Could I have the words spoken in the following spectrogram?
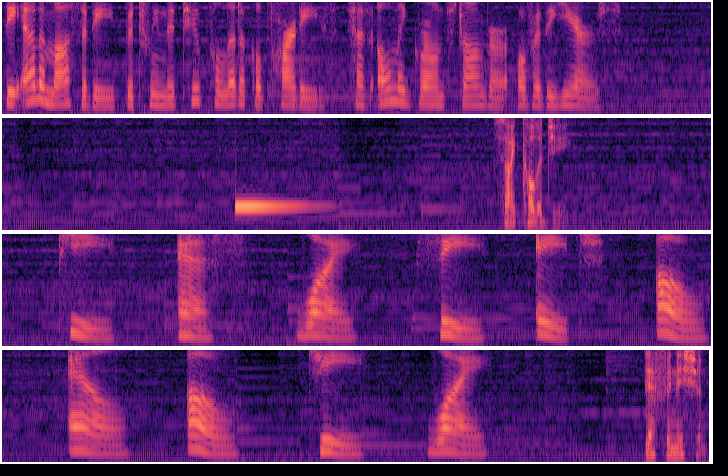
The animosity between the two political parties has only grown stronger over the years. Psychology P S Y C H O L O G Y. Definition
